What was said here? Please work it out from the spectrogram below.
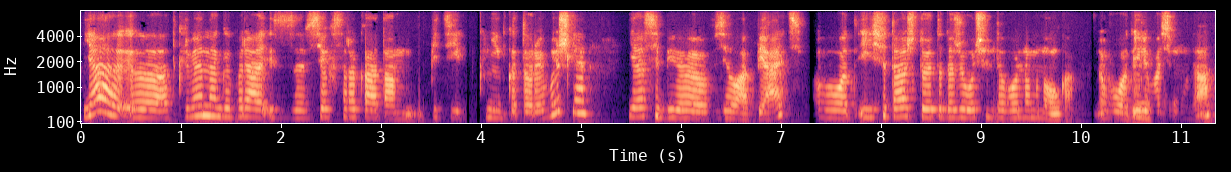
Я, э, откровенно говоря, из всех 40 там пяти книг, которые вышли, я себе взяла 5, вот, и считаю, что это даже очень довольно много, вот, или возьму, да.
